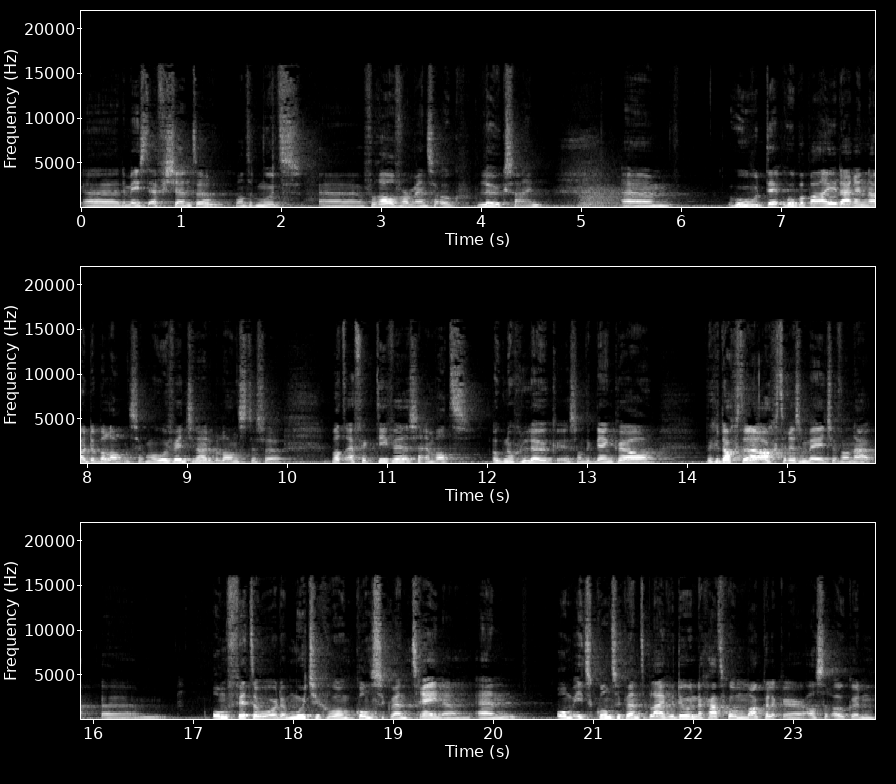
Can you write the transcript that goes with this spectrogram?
eh, de meest efficiënte. Want het moet eh, vooral voor mensen ook leuk zijn. Ehm, hoe, hoe bepaal je daarin nou de balans? Zeg maar, hoe vind je nou de balans tussen wat effectief is en wat ook nog leuk is? Want ik denk wel, de gedachte daarachter is een beetje van, nou, ehm, om fit te worden moet je gewoon consequent trainen. En om iets consequent te blijven doen, dan gaat het gewoon makkelijker als er ook een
